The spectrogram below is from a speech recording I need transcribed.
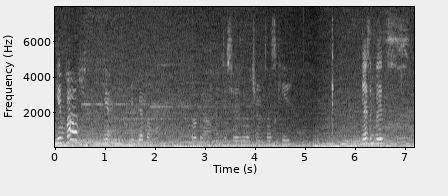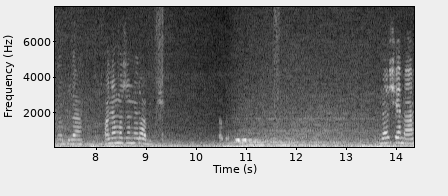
Nieważne. Nie, nie wiadomo. Dobra, my to sobie zobaczymy taski. Niezbyt dobra, ale możemy robić. Dobra. No siema.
